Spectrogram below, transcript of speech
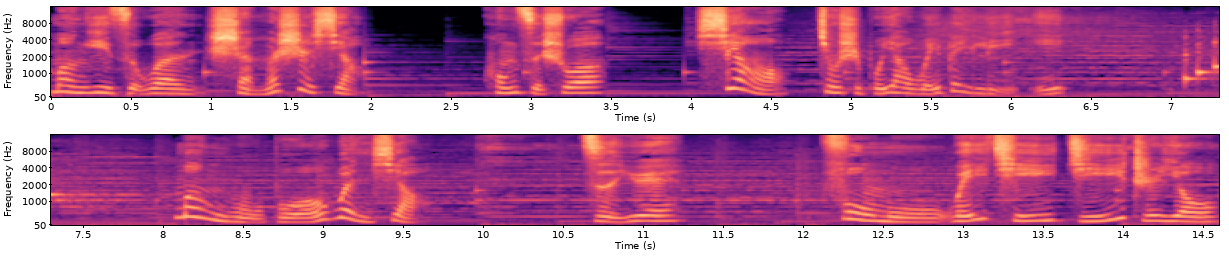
孟义子问：“什么是孝？”孔子说：“孝就是不要违背礼。”孟武伯问孝，子曰：“父母为其疾之忧。”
